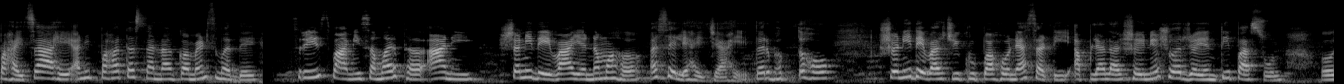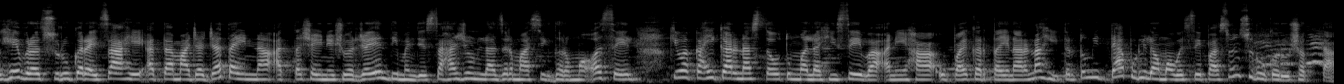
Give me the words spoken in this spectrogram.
पाहायचा आहे आणि पाहत असताना कमेंट्समध्ये श्री स्वामी समर्थ आणि शनिदेवाय नमः असे लिहायचे आहे. तर भक्त हो शनिदेवाची कृपा होण्यासाठी आपल्याला शैनेश्वर जयंतीपासून हे व्रत सुरू करायचं आहे. आता माझ्या ज्या ताईंना आत्ता शैनेश्वर जयंती म्हणजे सहा जूनला जर मासिक धर्म असेल किंवा काही कारणास्तव तुम्हाला ही सेवा आणि हा उपाय करता येणार नाही तर तुम्ही त्या पुढील अमावस्येपासून सुरू करू शकता.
